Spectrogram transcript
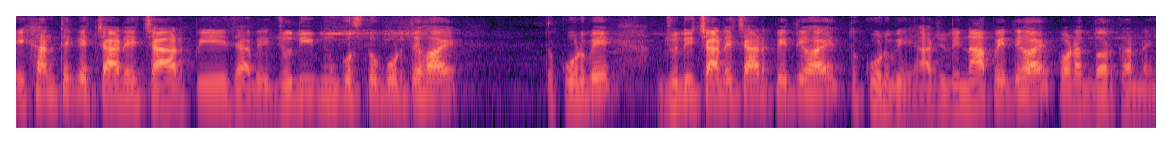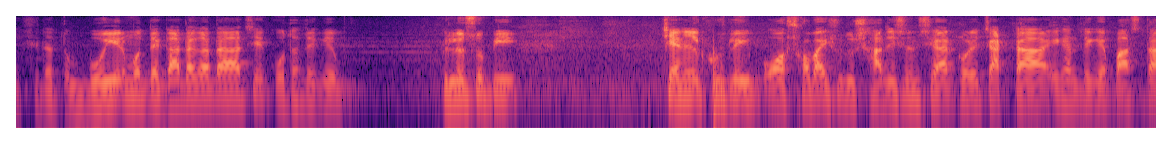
এখান থেকে চারে চার পেয়ে যাবে। যদি মুখস্থ করতে হয়, তো করবে। যদি চারে চার পেতে হয়, তো করবে। আর যদি না পেতে হয়, পড়ার দরকার নাই। সেটা তো বইয়ের মধ্যে গাদা গাদা আছে, কোথা থেকে ফিলোসফি চ্যানেল খুঁজলেই সবাই শুধু সাজেশন শেয়ার করে, চারটা, এখান থেকে পাঁচটা,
